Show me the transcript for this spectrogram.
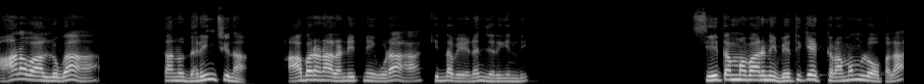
ఆనవాళ్ళుగా తను ధరించిన ఆభరణాలన్నింటినీ కూడా కింద వేయడం జరిగింది. సీతమ్మ వారిని వెతికే క్రమం లోపల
